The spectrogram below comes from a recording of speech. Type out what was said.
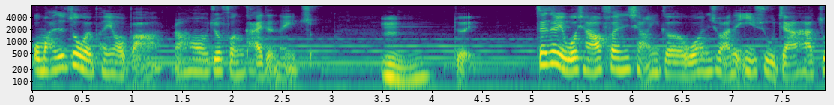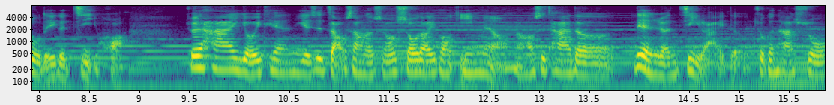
我们还是作为朋友吧，然后就分开的那一种。嗯，对，在这里我想要分享一个我很喜欢的艺术家他做的一个计划。就是他有一天也是早上的时候收到一封 email，然后是他的恋人寄来的，就跟他说：“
